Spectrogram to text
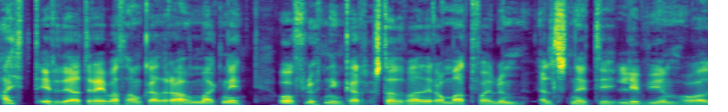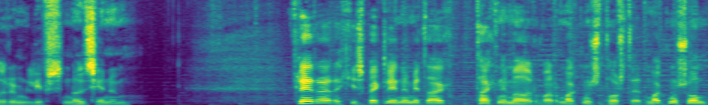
hætt erði að dreifa þangað rafmagni og flutningar stöðvaðir á matvælum, eldsneiti, livjum og öðrum lífsnöðsynum. Fleira er ekki speklinum í dag. Tæknimaður var Magnús Þorstedt Magnússon.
